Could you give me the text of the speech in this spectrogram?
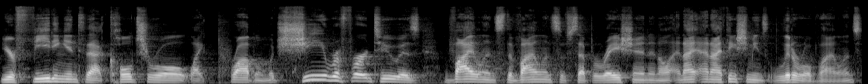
you're feeding into that cultural like problem, which she referred to as violence, the violence of separation and all. And I and I think she means literal violence.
